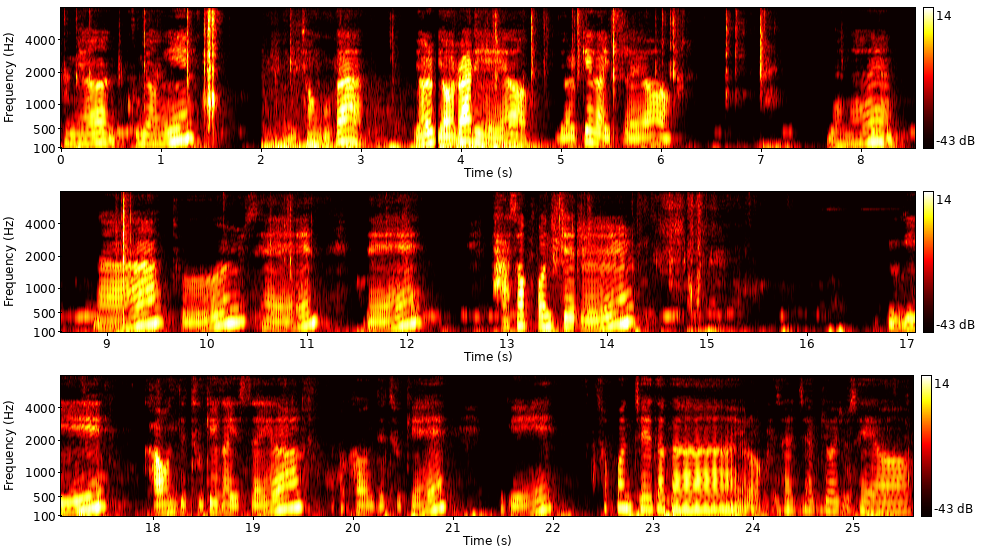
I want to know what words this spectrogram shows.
보면 구멍이 이 전구가 열, 열 알이에요. 10개가 있어요. 그러면은 하나, 둘, 셋, 넷, 다섯 번째를 여기 가운데 두 개가 있어요. 가운데 두 개. 여기 첫 번째에다가 이렇게 살짝 끼워주세요.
